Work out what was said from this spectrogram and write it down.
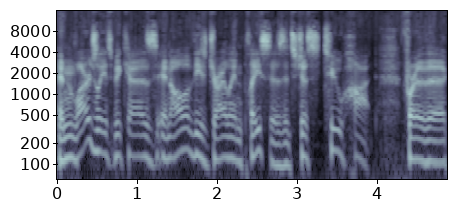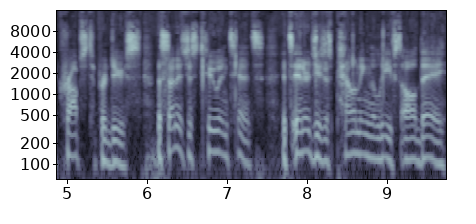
And largely it's because in all of these dryland places, it's just too hot for the crops to produce. The sun is just too intense. Its energy is just pounding the leaves all day.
